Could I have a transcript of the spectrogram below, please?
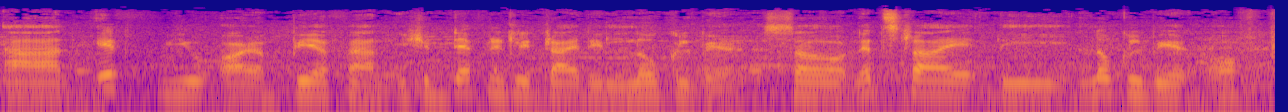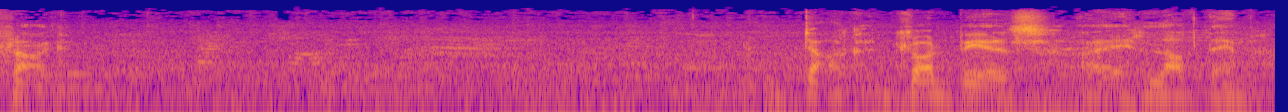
And if you are a beer fan, you should definitely try the local beer. So let's try the local beer of Prague. dark draught beers. I love them.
